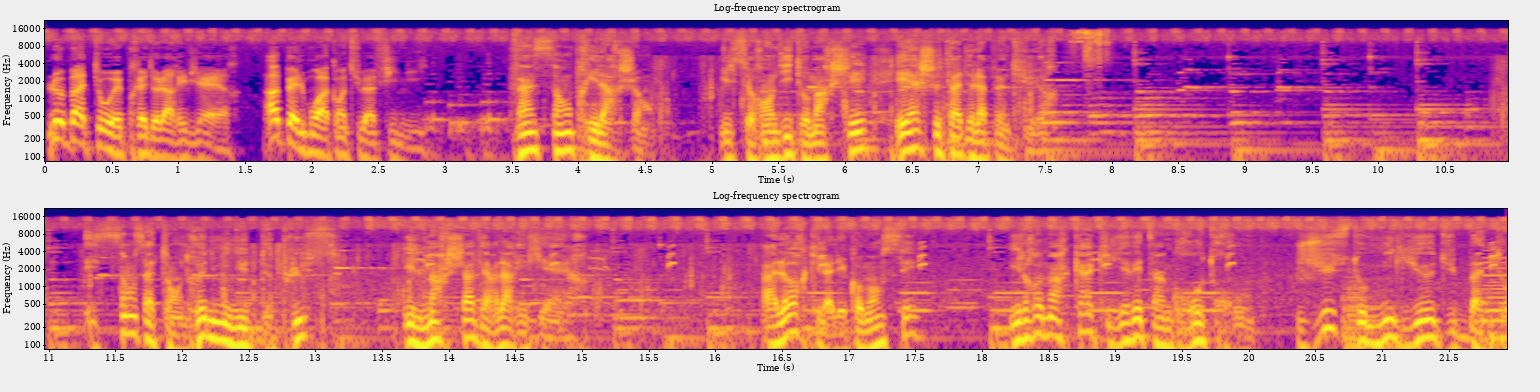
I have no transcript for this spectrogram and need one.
Le bateau est près de la rivière. Appelle-moi quand tu as fini. Vincent prit l'argent. Il se rendit au marché et acheta de la peinture. Sans attendre une minute de plus, il marcha vers la rivière. Alors qu'il allait commencer, il remarqua qu'il y avait un gros trou juste au milieu du bateau.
